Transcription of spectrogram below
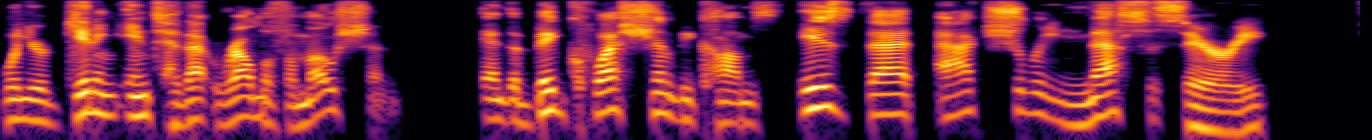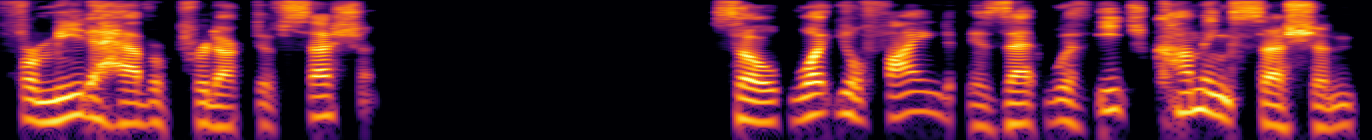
when you're getting into that realm of emotion. And the big question becomes is that actually necessary for me to have a productive session? So, what you'll find is that with each coming session,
